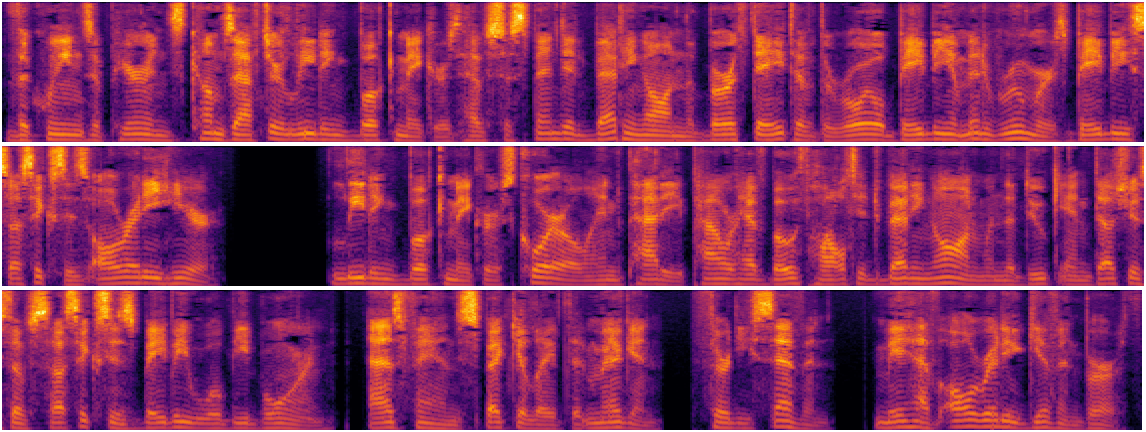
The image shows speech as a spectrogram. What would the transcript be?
The Queen's appearance comes after leading bookmakers have suspended betting on the birth date of the royal baby amid rumors baby Sussex is already here. Leading bookmakers Coral and Paddy Power have both halted betting on when the Duke and Duchess of Sussex's baby will be born, as fans speculate that Meghan, 37, may have already given birth.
